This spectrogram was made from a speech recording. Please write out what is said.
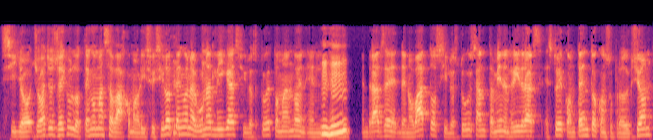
Sí, yo, yo a Josh Jacobs lo tengo más abajo, Mauricio, y sí lo tengo en algunas ligas y lo estuve tomando en, en, drafts de, novatos y lo estuve usando también en redrafts. Estuve contento con su producción.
